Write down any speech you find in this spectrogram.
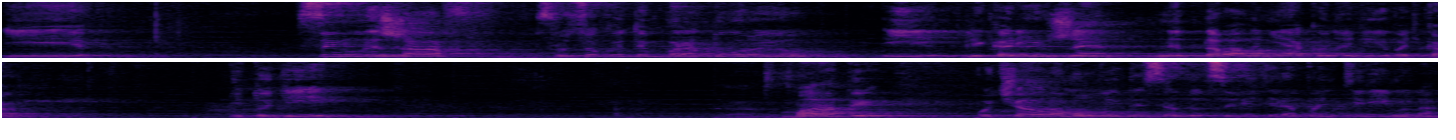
І син лежав з високою температурою, і лікарі вже не давали ніякої надії батькам. І тоді е, мати почала молитися до царителя Пантелеймона,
